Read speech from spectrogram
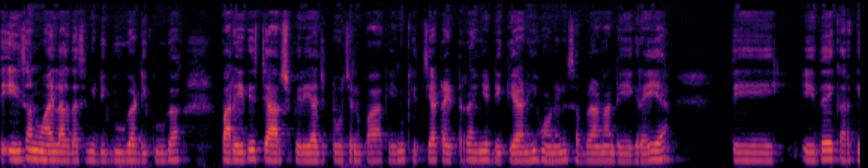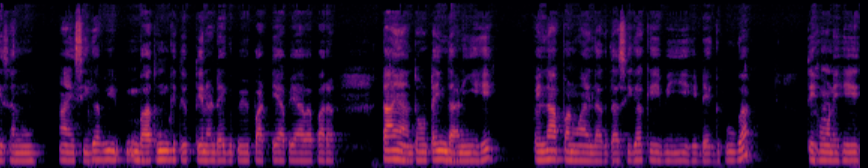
ਤੇ ਇਹ ਸਾਨੂੰ ਐ ਲੱਗਦਾ ਸੀ ਵੀ ਡਿੱਗੂਗਾ ਡਿੱਗੂਗਾ ਪਰ ਇਹਦੇ ਚਾਰ ਛਪੇਰੇ ਅੱਜ ਟੋਚਨ ਪਾ ਕੇ ਇਹਨੂੰ ਖਿੱਚਿਆ, ਟਰੈਕਟਰ ਆਈਏ ਡਿੱਗਿਆ ਨਹੀਂ, ਹੁਣ ਇਹਨੂੰ ਸੱਬਲਾਂ ਨਾਲ ਡੇਗ ਰਹੇ ਆ। ਤੇ ਇਹਦੇ ਕਰਕੇ ਸਾਨੂੰ ਐ ਸੀਗਾ ਵੀ ਬਾਥਰੂਮ ਕਿਤੇ ਉੱਤੇ ਨਾ ਡਿੱਗ ਪਵੇ ਪਾਟਿਆ ਪਿਆ ਵਾ, ਪਰ ਢਾਇਆਂ ਤੋਂ ਢੈਂਦਾ ਨਹੀਂ ਇਹ। ਪਹਿਲਾਂ ਆਪਾਂ ਨੂੰ ਐ ਲੱਗਦਾ ਸੀਗਾ ਕਿ ਵੀ ਇਹ ਡਿੱਗ ਪੂਗਾ ਤੇ ਹੁਣ ਇਹ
